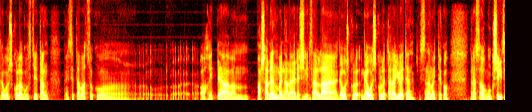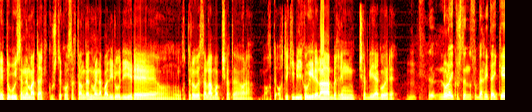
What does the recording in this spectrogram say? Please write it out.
gau eskola guztietan, nahiz eta batzuk ipea um, pasaden, baina ala ere segitzen alda gau, esko, gau eskoletara joaiten, izena maiteko. Beraz, hor guk segitzen ditugu izen emateak, ikusteko zertan den, baina badirudi ere uh, urtero bezala, ba, piskat, hortik ibiliko girela, berdin piskat gehiago ere. Mm. Nola ikusten duzu, berritaike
